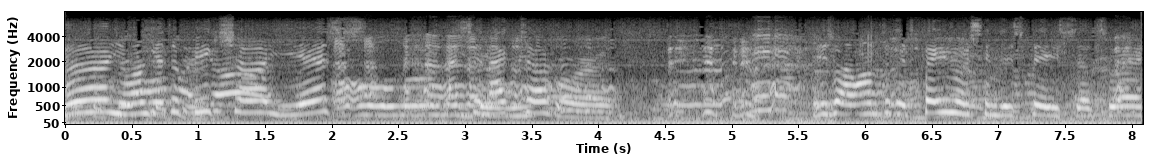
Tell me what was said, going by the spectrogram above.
Uh, you want to get a picture? Yes. As an actor? This is why I want to get famous in this place, that's why.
